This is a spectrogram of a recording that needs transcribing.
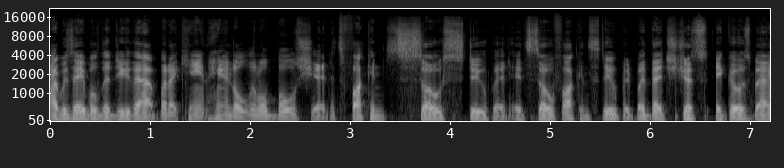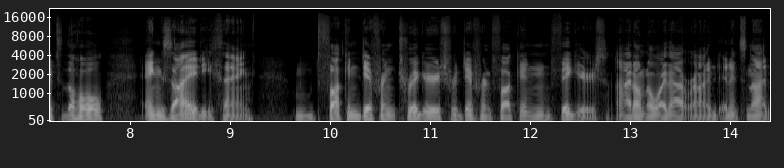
I was able to do that, but I can't handle little bullshit. It's fucking so stupid. It's so fucking stupid. But that's just, it goes back to the whole anxiety thing. Fucking different triggers for different fucking figures. I don't know why that rhymed, and it's not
